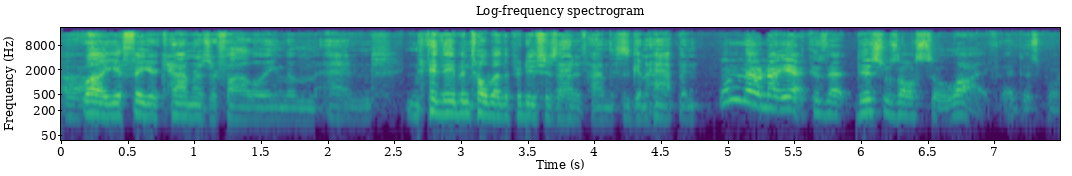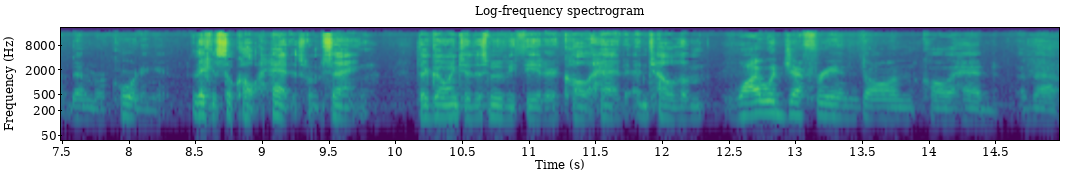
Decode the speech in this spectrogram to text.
Uh, Well, you figure cameras are following them, and they've been told by the producers ahead of time this is going to happen. well, no, not yet, because that this was also live at this point. Them recording it. They can still call ahead, is what I'm saying. They're going to this movie theater, call ahead, and tell them Why would Jeffrey and Dawn call ahead about?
